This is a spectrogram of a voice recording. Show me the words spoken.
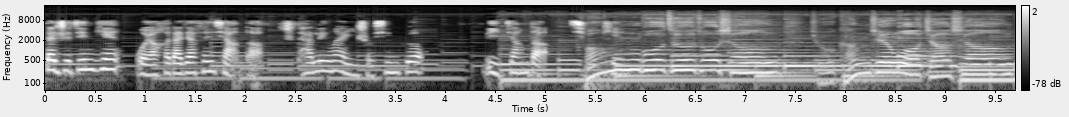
但是今天我要和大家分享的是他另外一首新歌。丽江的晴天。过这座山，就看见我家乡。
